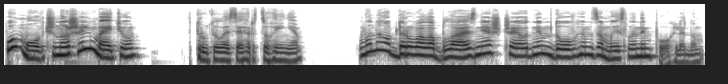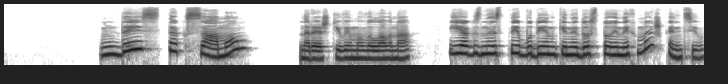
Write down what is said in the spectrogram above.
помовчно шельметю, втрутилася герцогиня. Вона обдарувала блазня ще одним довгим замисленим поглядом. Десь так само, нарешті вимовила вона, як знести будинки недостойних мешканців,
